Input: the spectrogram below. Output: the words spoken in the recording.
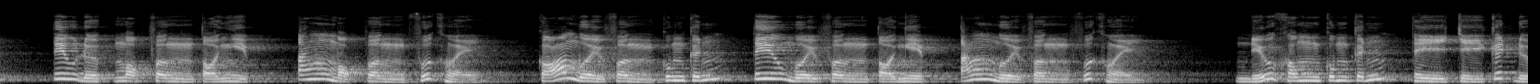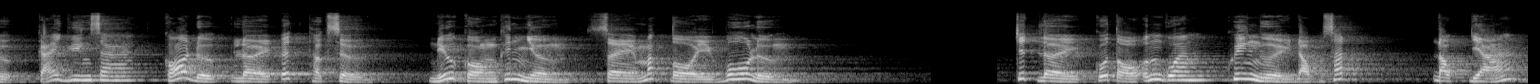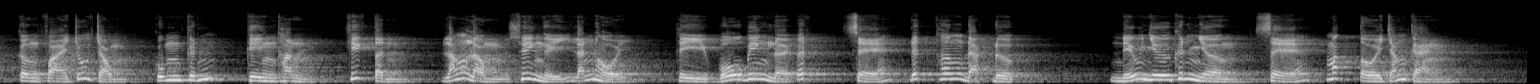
Tiêu được một phần tội nghiệp tăng một phần phước huệ, có mười phần cung kính, tiêu mười phần tội nghiệp, tăng mười phần phước huệ. Nếu không cung kính thì chỉ kết được cái duyên xa, có được lợi ích thật sự. Nếu còn khinh nhờn, sẽ mắc tội vô lượng. Trích lời của tổ ấn quang khuyên người đọc sách. Độc giả cần phải chú trọng cung kính kiên thành, khiết tình, lắng lòng suy nghĩ lãnh hội, thì vô biên lợi ích sẽ đích thân đạt được. Nếu như khinh nhờn sẽ mắc tội chẳng cạn.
